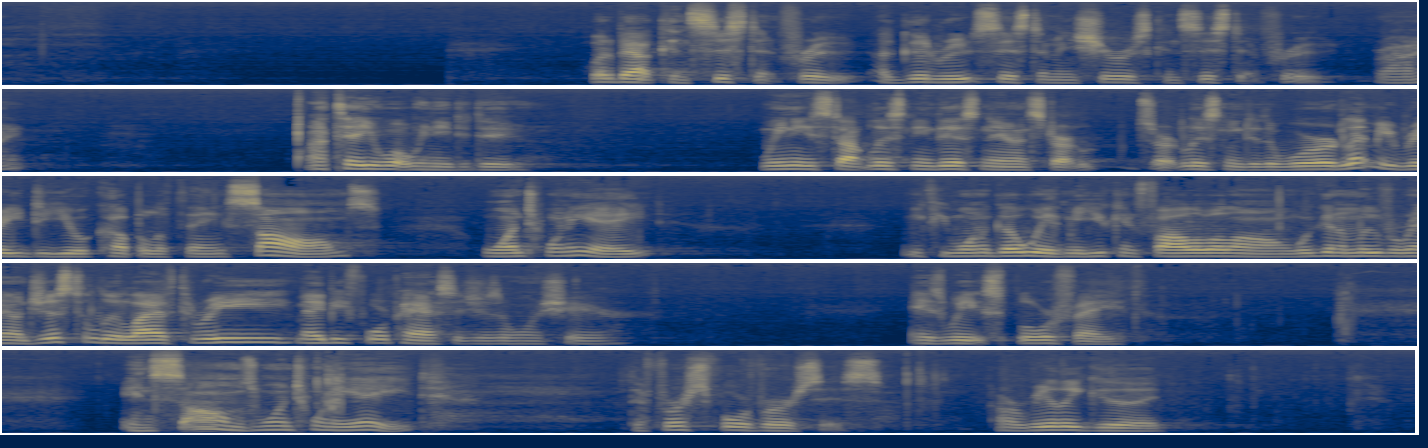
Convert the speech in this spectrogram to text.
What about consistent fruit? A good root system ensures consistent fruit, right? I'll tell you what we need to do. We need to stop listening to this now and start, start listening to the Word. Let me read to you a couple of things. Psalms 128. If you want to go with me, you can follow along. We're going to move around just a little. I have three, maybe four passages I want to share as we explore faith. In Psalms 128, the first four verses are really good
